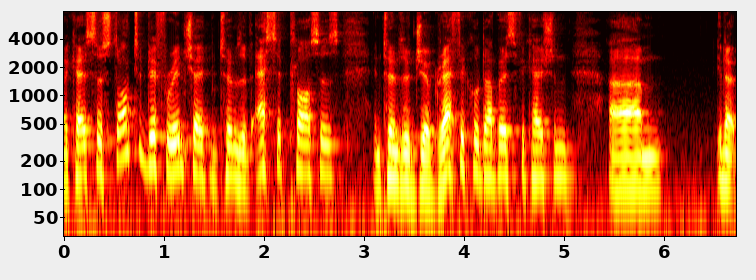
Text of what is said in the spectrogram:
Okay, so start to differentiate in terms of asset classes, in terms of geographical diversification. Um, you know,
